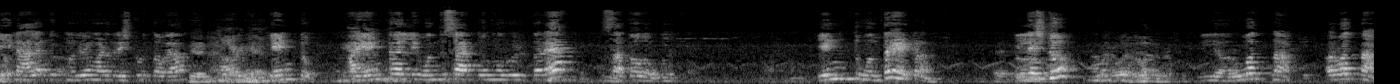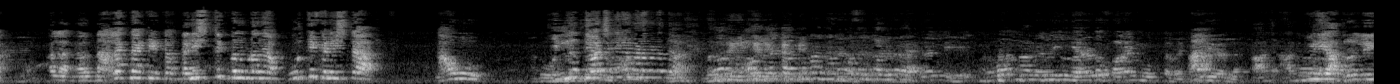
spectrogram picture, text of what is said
ಈ ನಾಲ್ಕು ಮದುವೆ ಮಾಡಿದ್ರೆ ಎಷ್ಟು ಕೊಡ್ತಾವ ಎಂಟು. ಆ ಎಂಟರಲ್ಲಿ ಒಂದು ಸಾಕು ಮೂರು ಇರ್ತಾರೆ ಸತ್ತೋದು. ಎಂಟು ಅಂತ ಹೇಳ್ಕೊಳ್ಳೋಣ. ಇಲ್ಲೆಷ್ಟು? ಇಲ್ಲಿ ಅರವತ್ನಾಲ್ಕು. ಅರವತ್ನಾಲ್ಕು. ಅಲ್ಲ ನಾಲ್ಕ್ ನಾಲ್ಕು ಕನಿಷ್ಠಕ್ಕೆ ಬಂದ್ಬಿಡೋಣ ಪೂರ್ತಿ ಕನಿಷ್ಠ. ನಾವು ಇಲ್ಲದ ಯೋಚನೆ ಎರಡು ಫಾರಿನ್ ಹೋಗ್ತವೆ ಇರಲ್ಲ ಅದ್ ಅದ್ ಬಿಡಿ ಅದ್ರಲ್ಲಿ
